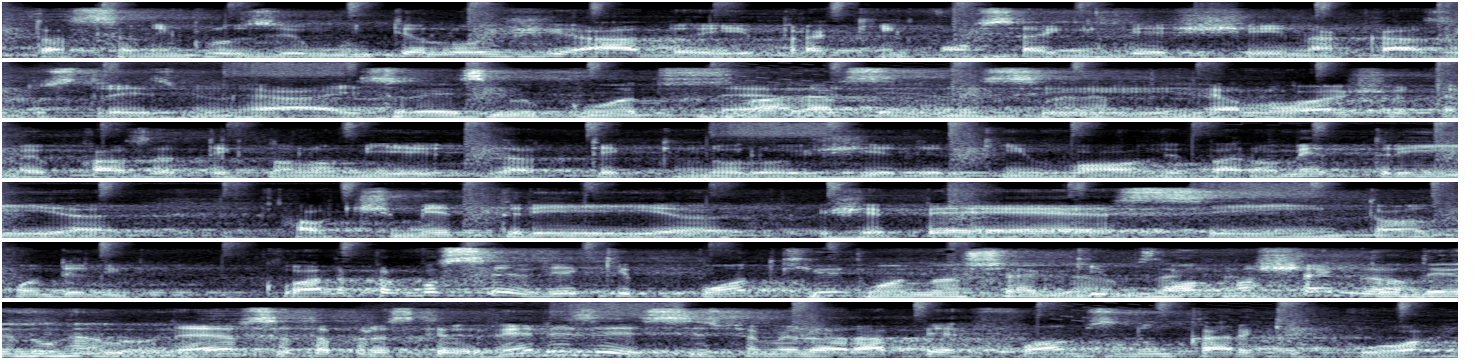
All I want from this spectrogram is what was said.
Está sendo inclusive muito elogiado aí para quem consegue investir na casa dos 3 mil reais. 3 mil contos né, vale, nesse, a pena, nesse vale a pena. relógio, também por causa da tecnologia, da tecnologia dele que envolve barometria, altimetria, GPS. Então, quando ele olha para você ver que ponto que, que ponto nós chegamos, que ponto nós chegamos. dentro do relógio. Né? Você está prescrevendo exercício para melhorar a performance de um cara que corre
